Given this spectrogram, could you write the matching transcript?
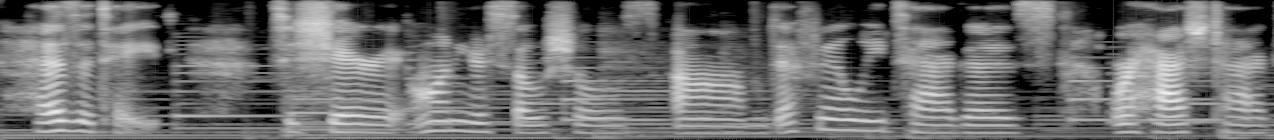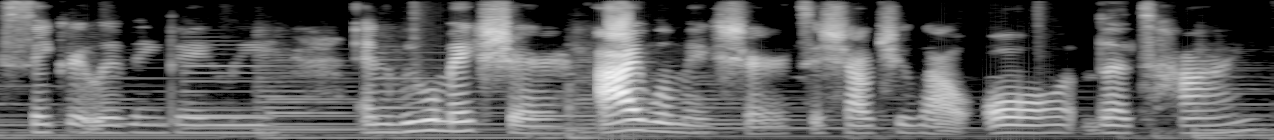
hesitate to share it on your socials. Um, definitely tag us or hashtag Sacred Living Daily, and we will make sure, I will make sure to shout you out all the time.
